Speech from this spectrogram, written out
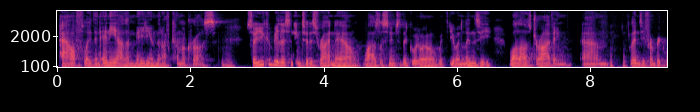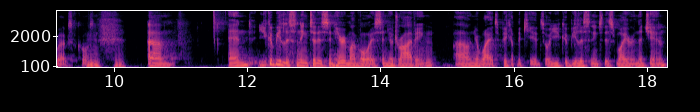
powerfully than any other medium that I've come across. Mm. So you could be listening to this right now while I was listening to the Good Oil with you and Lindsay while I was driving. Um, Lindsay from Brickworks, of course. Mm. Um, and you could be listening to this and hearing my voice, and you're driving uh, on your way to pick up the kids, or you could be listening to this while you're in the gym.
